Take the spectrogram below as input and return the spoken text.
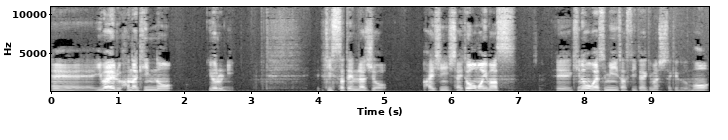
えー、いわゆる花金の夜に、喫茶店ラジオ配信したいと思います。えー、昨日お休みさせていただきましたけれども、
